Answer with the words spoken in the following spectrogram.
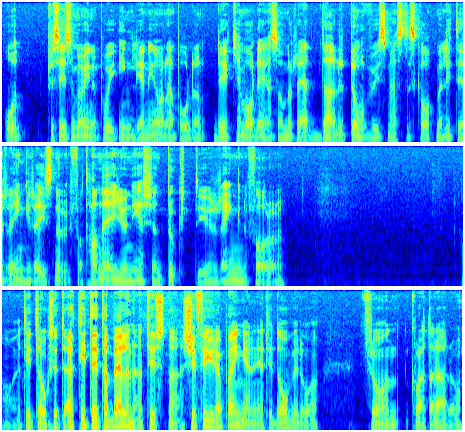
Och precis som jag var inne på i inledningen av den här podden. Det kan vara det som räddar Dovis mästerskap med lite regnrace nu. För att han är ju en erkänt duktig regnförare. Ja, jag tittar också jag tittar i tabellen här, tystna. 24 poäng är ner till Dovi då från Quartararo.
